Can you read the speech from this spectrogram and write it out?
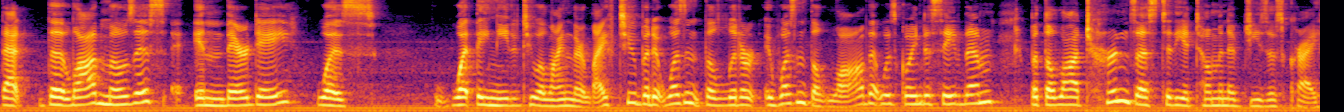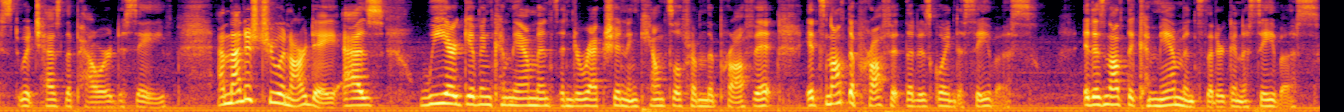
that the law of Moses in their day was what they needed to align their life to but it wasn't the liter it wasn't the law that was going to save them but the law turns us to the atonement of Jesus Christ which has the power to save. And that is true in our day. As we are given commandments and direction and counsel from the prophet it's not the prophet that is going to save us. It is not the commandments that are going to save us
